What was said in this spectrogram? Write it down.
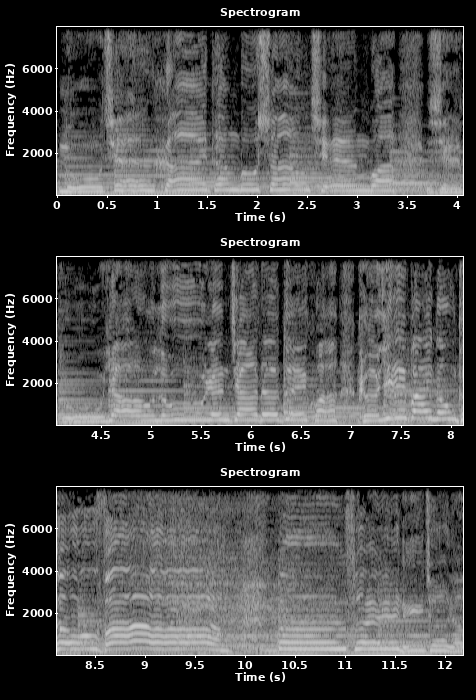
目前还谈不上牵挂，也不要路人甲的对话，可以摆弄头发。伴随你这样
